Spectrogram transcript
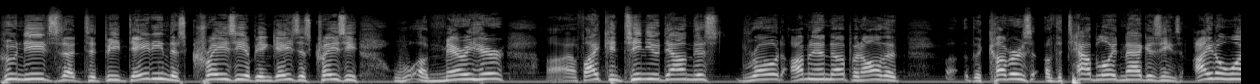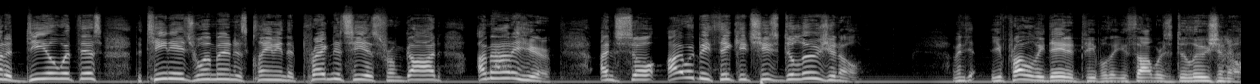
Who needs uh, to be dating this crazy or be engaged this crazy uh, Mary here? Uh, if I continue down this road, I'm going to end up in all the uh, the covers of the tabloid magazines. I don't want to deal with this. The teenage woman is claiming that pregnancy is from God. I'm out of here. And so I would be thinking she's delusional. I mean, you've probably dated people that you thought was delusional.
